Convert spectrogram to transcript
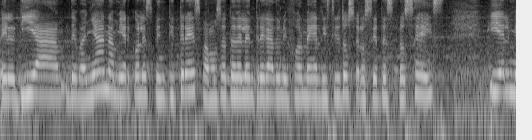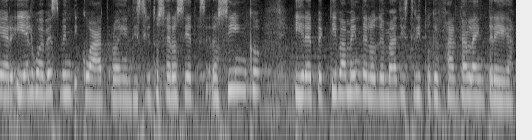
El día de mañana, miércoles 23, vamos a tener la entrega de uniforme en el distrito 0706 y el, y el jueves 24 en el distrito 0705 y respectivamente los demás distritos que faltan la entrega.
